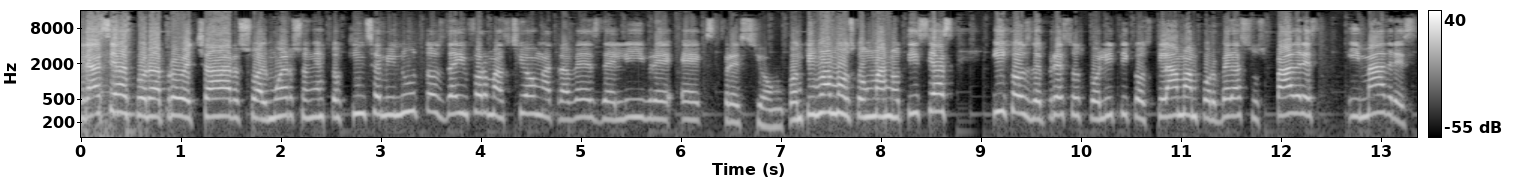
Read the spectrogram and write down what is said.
Gracias por aprovechar su almuerzo en estos 15 minutos de información a través de Libre Expresión. Continuamos con más noticias. Hijos de presos políticos claman por ver a sus padres y madres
